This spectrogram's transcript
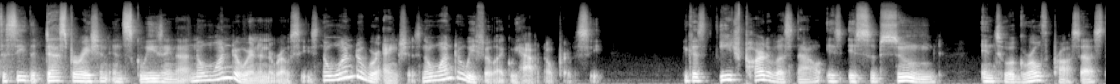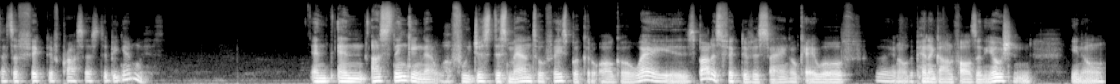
to see the desperation in squeezing that, no wonder we're in a neuroses. No wonder we're anxious. No wonder we feel like we have no privacy. Because each part of us now is, is subsumed into a growth process that's a fictive process to begin with. And and us thinking that well, if we just dismantle Facebook, it'll all go away is about as fictive as saying, okay, well, if you know the Pentagon falls in the ocean, you know,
